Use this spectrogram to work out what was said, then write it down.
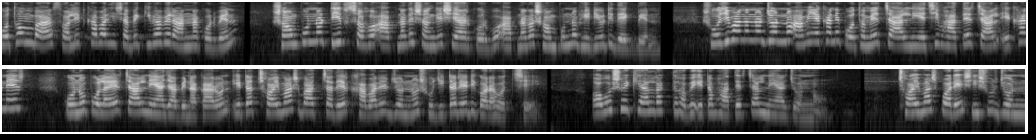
প্রথমবার সলিড খাবার হিসাবে কীভাবে রান্না করবেন। সম্পূর্ণ টিপস সহ আপনাদের সঙ্গে শেয়ার করব। আপনারা সম্পূর্ণ ভিডিওটি দেখবেন। সুজি বানানোর জন্য আমি এখানে প্রথমে চাল নিয়েছি, ভাতের চাল। এখানে কোনো পোলায়ের চাল নেওয়া যাবে না, কারণ এটা ছয় মাস বাচ্চাদের খাবারের জন্য সুজিটা রেডি করা হচ্ছে। অবশ্যই খেয়াল রাখতে হবে এটা ভাতের চাল নেয়ার জন্য। ছয় মাস পরে শিশুর জন্য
